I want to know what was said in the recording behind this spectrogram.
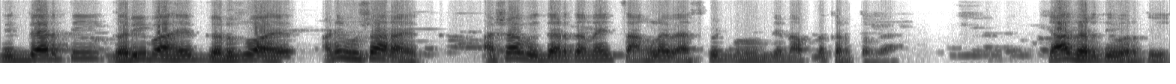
विद्यार्थी गरीब आहेत गरजू आहेत आणि हुशार आहेत अशा विद्यार्थ्यांना एक चांगलं व्यासपीठ मिळवून देणं आपलं कर्तव्य आहे. त्या धर्तीवरती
